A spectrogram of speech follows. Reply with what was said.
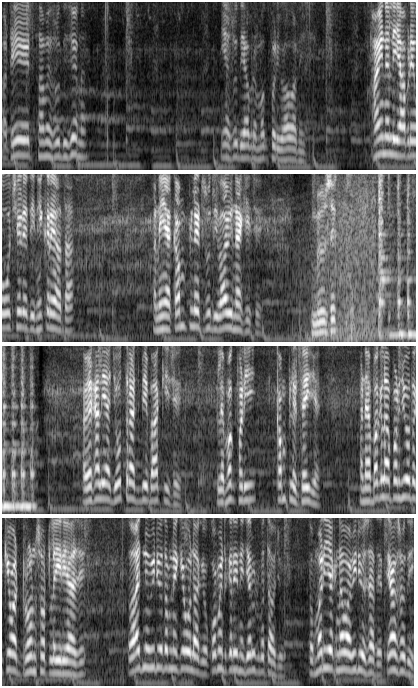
અઠેઠ ઠેઠ સામે સુધી છે ને ત્યાં સુધી આપણે મગફળી વાવવાની છે. ફાઇનલી આપણે ઓછેડેથી નીકળ્યા હતા અને અહીંયા કમ્પ્લેટ સુધી વાવી નાખી છે. મ્યુઝિક હવે ખાલી આ જોતરા જ બે બાકી છે. એટલે મગફળી કમ્પ્લીટ થઈ જાય. અને આ બગલા પણ જુઓ તો કેવા ડ્રોન શોટ લઈ રહ્યા છે. તો આજનો વીડિયો તમને કેવો લાગ્યો? કોમેન્ટ કરીને જરૂર બતાવજો. તો મળીએ એક નવા વીડિયો સાથે. ત્યાં સુધી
